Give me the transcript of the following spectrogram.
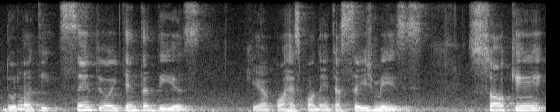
durante 180 dias, que é correspondente a seis meses. Só que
